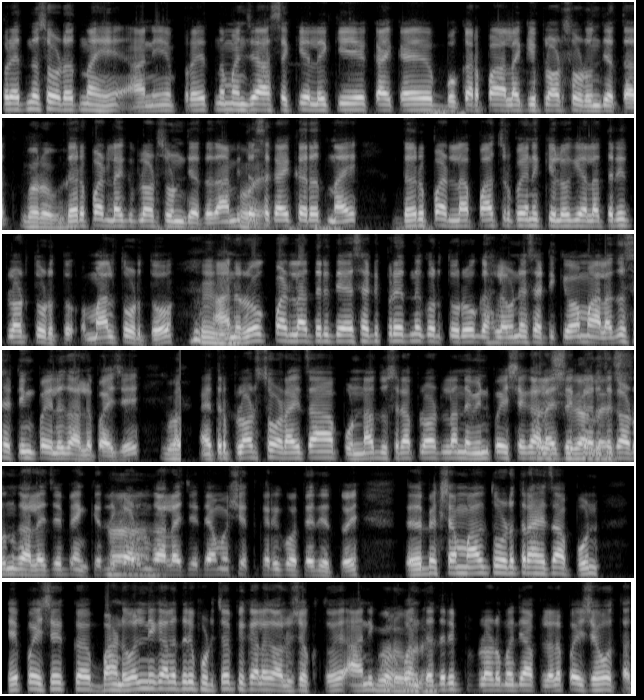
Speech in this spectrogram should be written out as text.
प्रयत्न सोडत नाही आणि प्रयत्न म्हणजे असं केलं की काय काय करपा आला की प्लॉट सोडून देतात बरोबर दर पडला की प्लॉट सोडून देतात आम्ही होय. तसं काय करत नाही दर पडला पाच रुपयाने किलो गेला तरी प्लॉट तोडतो माल तोडतो हम्म. आणि रोग पडला तरी त्यासाठी प्रयत्न करतो रोग घालवण्यासाठी किंवा मालाचं सेटिंग पहिलं झालं पाहिजे बर. नाहीतर प्लॉट सोडायचा पुन्हा दुसऱ्या प्लॉटला नवीन पैसे घालायचे कर्ज घालायचे. काढून घालायचे बँकेतले हा. काढून घालायचे त्यामुळे शेतकरी गोत्यात येतोय त्याच्यापेक्षा माल तोडत राहायचं आपण हे पैसे भांडवल निघाला तरी पुढच्या पिकाला घालू शकतोय आणि कोणत्या तरी प्लॉटमध्ये आपल्याला पैसे होतात.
